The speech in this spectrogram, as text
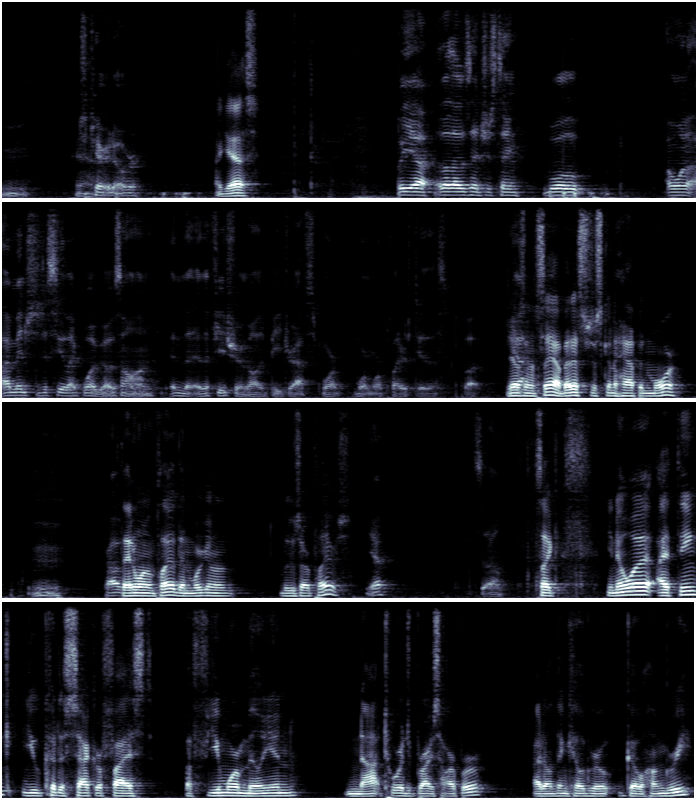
Mm. Just carried over. I guess. But yeah, I thought that was interesting. Well, I want. I'm interested to see like what goes on in the in the future of MLB drafts. More more and more players do this, but Yeah, I was going to say, I bet it's just going to happen more. Mm, if probably they don't want to play, then we're going to lose our players. yeah. So It's like, you know what? I think you could have sacrificed a few more million not towards Bryce Harper. I don't think he'll grow, go hungry,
